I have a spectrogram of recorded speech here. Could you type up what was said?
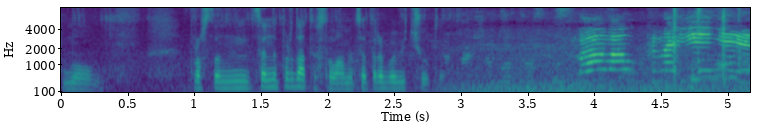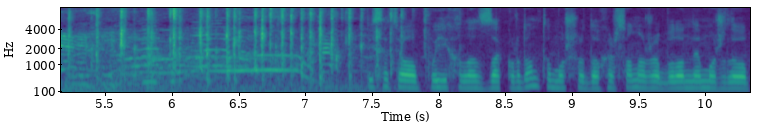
ну просто це не передати словами, це треба відчути. Після цього поїхала за кордон, тому що до Херсону вже було неможливо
